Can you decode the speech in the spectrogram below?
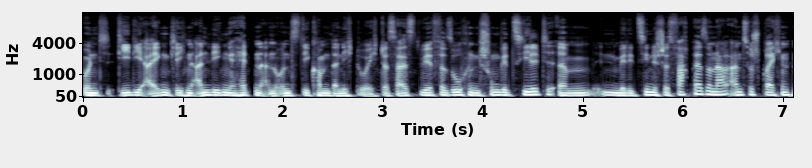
und die, die eigentlichen Anliegen hätten an uns, die kommen da nicht durch. Das heißt, wir versuchen schon gezielt ähm, medizinisches Fachpersonal anzusprechen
